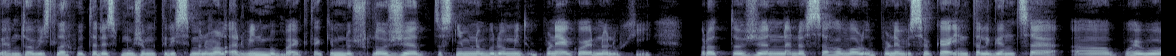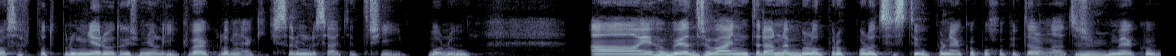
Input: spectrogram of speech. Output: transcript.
během toho výslechu tedy s mužem, který se jmenoval Erwin Bobek, tak jim došlo, že to s ním nebudou mít úplně jako jednoduchý, protože nedosahoval úplně vysoké inteligence a pohyboval se v podprůměru, takže měl IQ kolem nějakých 73 bodů. A jeho vyjadřování teda nebylo pro policisty úplně jako pochopitelné, což mm. mi jako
